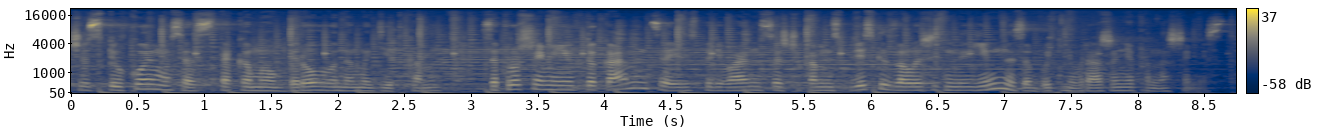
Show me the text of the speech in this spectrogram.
що спілкуємося з такими обдарованими дітками. Запрошуємо їх до Кам'янця і сподіваємося, що Кам'янець-Подільський залишить їм незабутні враження про наше місто.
